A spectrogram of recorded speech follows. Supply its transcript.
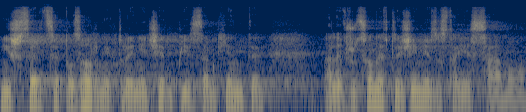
niż serce pozornie, które nie cierpi, jest zamknięte, ale wrzucone w tę ziemię zostaje samo,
